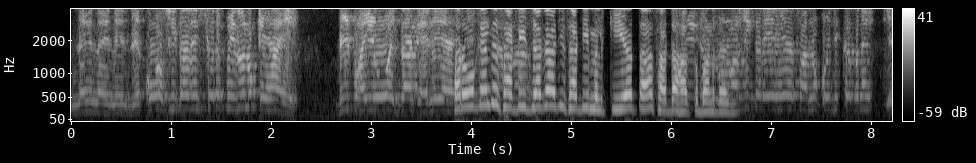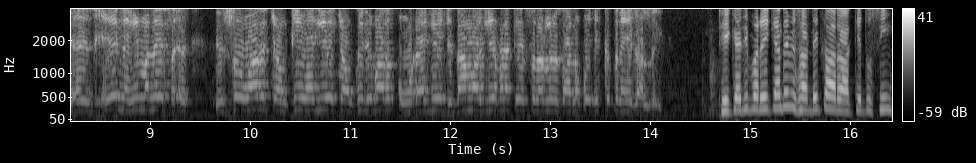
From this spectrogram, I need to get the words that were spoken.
ਨਹੀਂ ਨਹੀਂ ਨਹੀਂ। ਦੇਖੋ ਅਸੀਂ ਤਾਂ ਸਿਰਫ ਇਹਨਾਂ ਨੂੰ ਕਿਹਾ ਹੈ ਵੀ ਭਾਈ ਉਹ ਇਦਾਂ ਕਹਿੰਦੇ ਆ। ਪਰ ਉਹ ਕਹਿੰਦੇ ਸਾਡੀ ਜਗ੍ਹਾ ਜੀ ਸਾਡੀ ਮਲਕੀਅਤ ਆ ਸਾਡਾ ਹੱਕ ਬਣਦਾ ਜੀ। ਸਾਨੂੰ ਕੋਈ ਦਿੱਕਤ ਨਹੀਂ। ਇਹ ਇਹ ਨਹੀਂ ਮੰਨੇ। ਸ- ਇਸ ਤੋਂ ਬਾਅਦ ਚੌਂਕੀ ਹੈਗੀ ਹੈ ਚੌਂਕੀ ਦੇ ਬਾਅਦ ਕੋਰਟ ਹੈਗੀ ਹੈ। ਜਿੱਦਾਂ ਮਰਜ਼ੀ ਆਪਣਾ ਕੇਸ ਲੜ ਲਓ ਸਾਨੂੰ ਕੋਈ ਦਿੱਕਤ ਨਹੀਂ ਇਹ ਗੱਲ ਦੀ। ਠੀਕ ਹੈ ਜੀ ਪਰ ਇਹ ਕਹਿੰਦੇ ਵੀ ਸਾਡੇ ਘਰ ਆ ਕੇ ਤੁਸੀਂ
